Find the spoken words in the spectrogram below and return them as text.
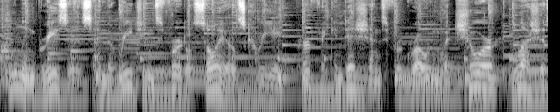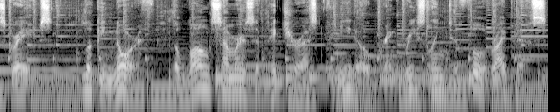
cooling breezes, and the region's fertile soils create perfect conditions for growing mature, luscious grapes. Looking north, the long summers of picturesque Veneto bring Riesling to full ripeness.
